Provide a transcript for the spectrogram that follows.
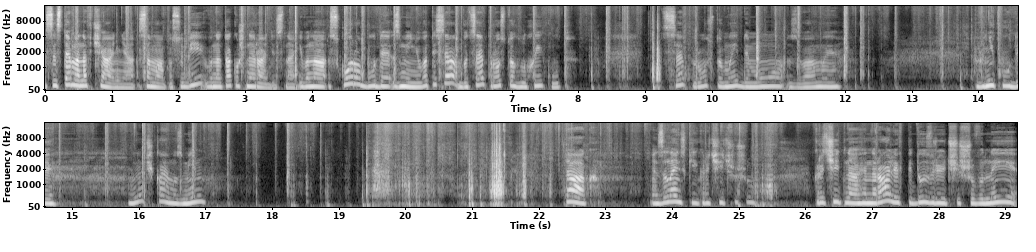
система навчання сама по собі, вона також нерадісна. І вона скоро буде змінюватися, бо це просто глухий кут. Це просто ми йдемо з вами в нікуди. Ну, чекаємо змін. Так, Зеленський кричить, що що? Кричить на генералів, підозрюючи, що вони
